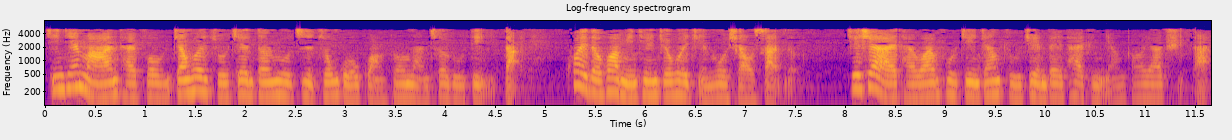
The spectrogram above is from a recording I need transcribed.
今天马鞍台风将会逐渐登陆至中国广东南侧陆地一带，快的话明天就会减弱消散了。接下来，台湾附近将逐渐被太平洋高压取代。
